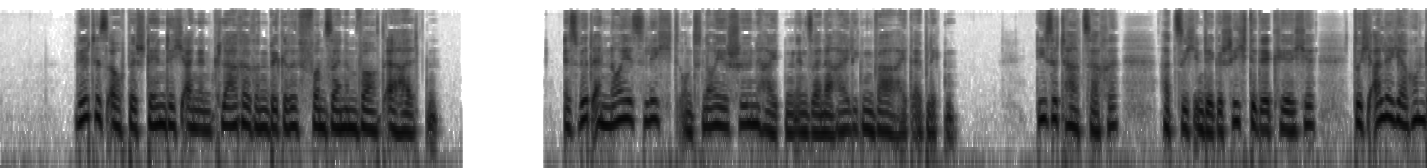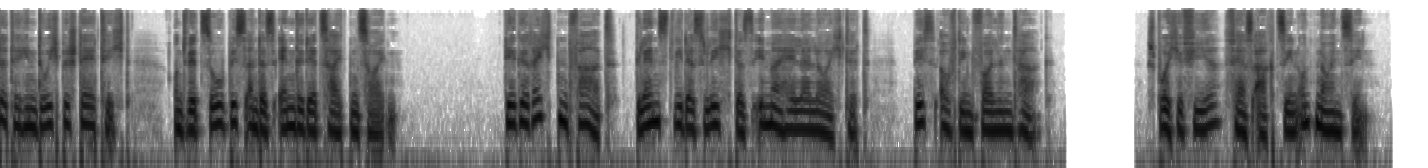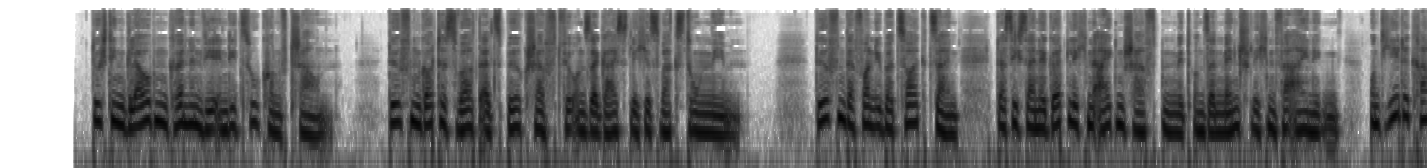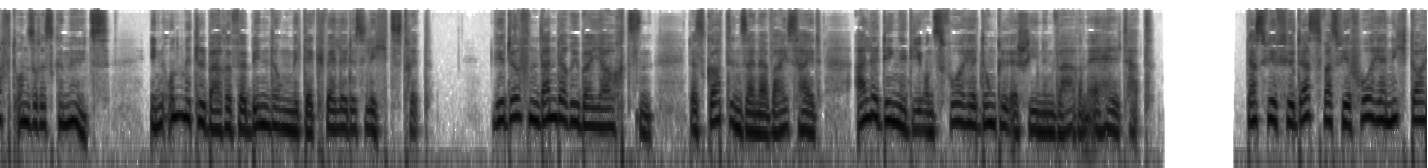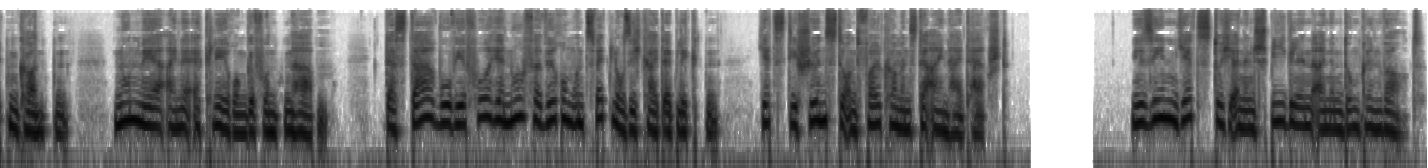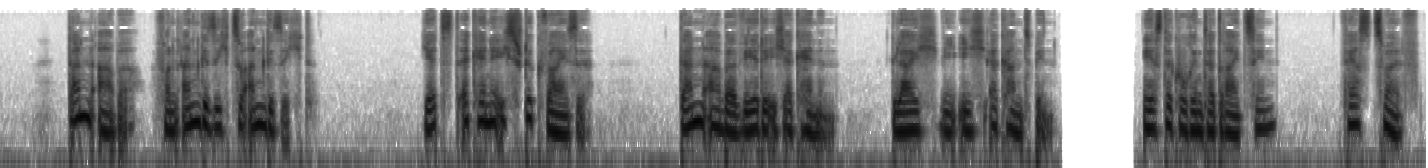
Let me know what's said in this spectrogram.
wird es auch beständig einen klareren Begriff von seinem Wort erhalten. Es wird ein neues Licht und neue Schönheiten in seiner heiligen Wahrheit erblicken. Diese Tatsache hat sich in der Geschichte der Kirche durch alle Jahrhunderte hindurch bestätigt und wird so bis an das Ende der Zeiten zeugen. Der gerechten Pfad glänzt wie das Licht, das immer heller leuchtet, bis auf den vollen Tag. Sprüche 4, Vers 18 und 19. Durch den Glauben können wir in die Zukunft schauen, dürfen Gottes Wort als Bürgschaft für unser geistliches Wachstum nehmen, dürfen davon überzeugt sein, dass sich seine göttlichen Eigenschaften mit unseren menschlichen vereinigen und jede Kraft unseres Gemüts in unmittelbare Verbindung mit der Quelle des Lichts tritt. Wir dürfen dann darüber jauchzen, dass Gott in seiner Weisheit alle Dinge, die uns vorher dunkel erschienen waren, erhellt hat. Dass wir für das, was wir vorher nicht deuten konnten, nunmehr eine Erklärung gefunden haben dass da, wo wir vorher nur Verwirrung und Zwecklosigkeit erblickten, jetzt die schönste und vollkommenste Einheit herrscht. Wir sehen jetzt durch einen Spiegel in einem dunklen Wort, dann aber von Angesicht zu Angesicht. Jetzt erkenne ich's stückweise, dann aber werde ich erkennen, gleich wie ich erkannt bin. 1. Korinther 13, Vers 12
